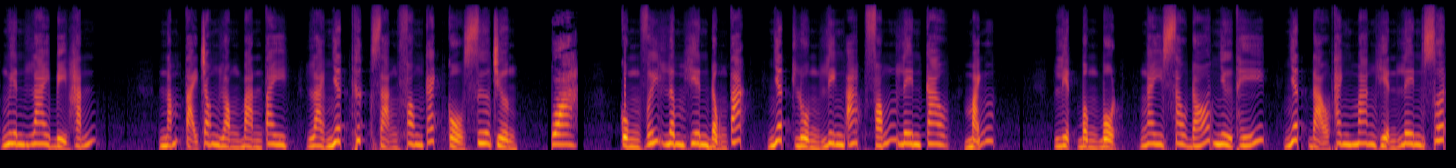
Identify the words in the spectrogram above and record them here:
nguyên lai bị hắn. Nắm tại trong lòng bàn tay, là nhất thức dạng phong cách cổ xưa trường. Qua, cùng với lâm hiên động tác, nhất luồng linh áp phóng lên cao, mãnh. Liệt bồng bột, ngay sau đó như thế, nhất đạo thanh mang hiện lên suốt.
